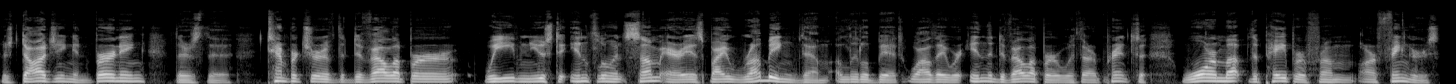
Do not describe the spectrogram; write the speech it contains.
There's dodging and burning, there's the temperature of the developer. We even used to influence some areas by rubbing them a little bit while they were in the developer with our print to warm up the paper from our fingers,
